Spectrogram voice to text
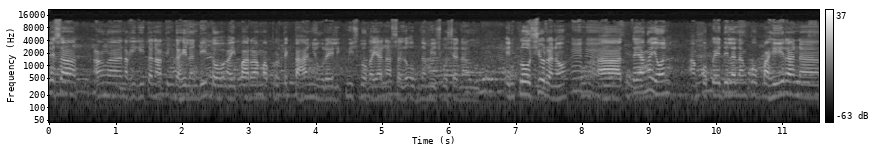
Yes, ah, ang ah, nakikita nating dahilan dito ay para maprotektahan yung relic mismo kaya nasa loob na mismo siya ng enclosure ano. At kaya ngayon, ang po pwede lang po pahira ng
